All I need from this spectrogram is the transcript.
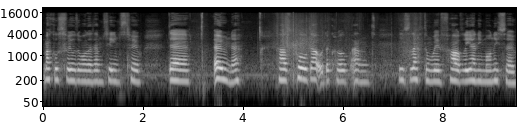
Macclesfield are one of them teams too. Their owner has pulled out of the club and he's left them with hardly any money, so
